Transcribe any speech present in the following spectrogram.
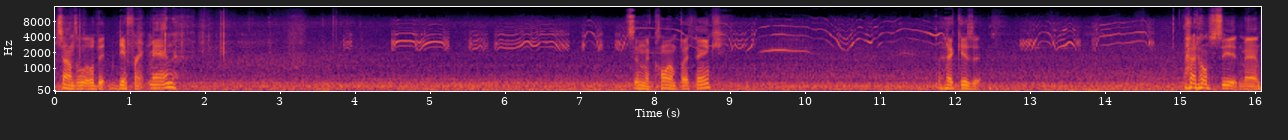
Sounds a little bit different, man. It's in the clump, I think. The heck is it? I don't see it, man.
